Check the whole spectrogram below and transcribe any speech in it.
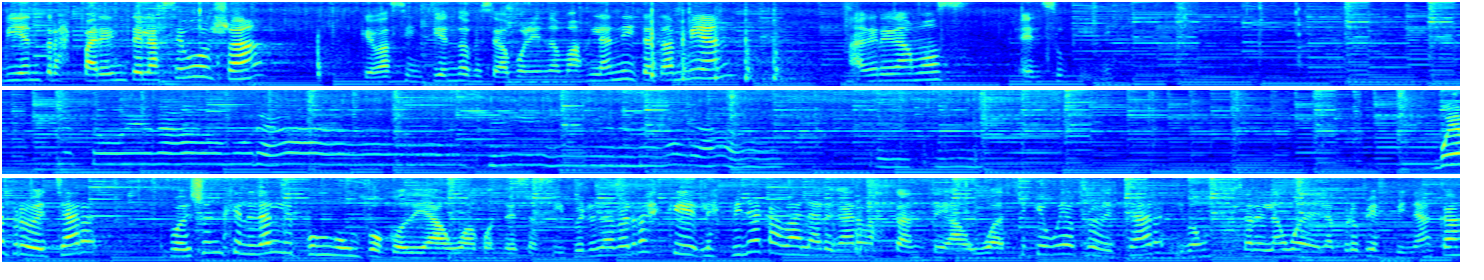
bien transparente la cebolla, que vas sintiendo que se va poniendo más blandita también, agregamos el zucchini. Voy a aprovechar, porque yo en general le pongo un poco de agua cuando es así, pero la verdad es que la espinaca va a alargar bastante agua, así que voy a aprovechar y vamos a usar el agua de la propia espinaca.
